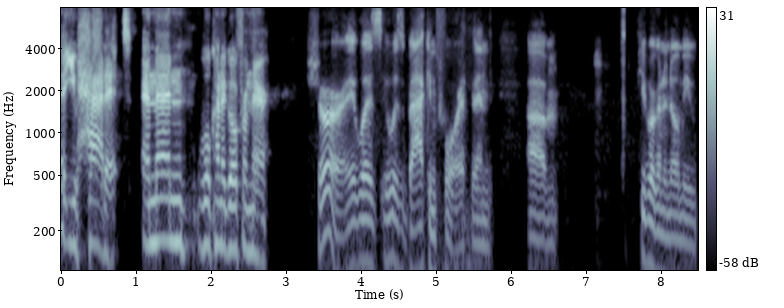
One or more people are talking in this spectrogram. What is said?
that you had it, and then we'll kind of go from there. Sure, it was it was back and forth, and um, people are going to know me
